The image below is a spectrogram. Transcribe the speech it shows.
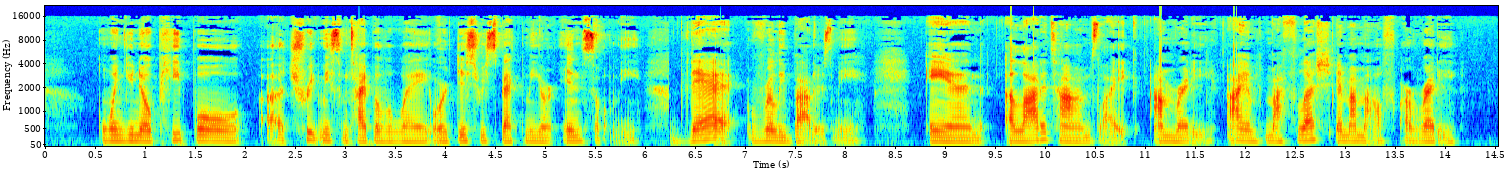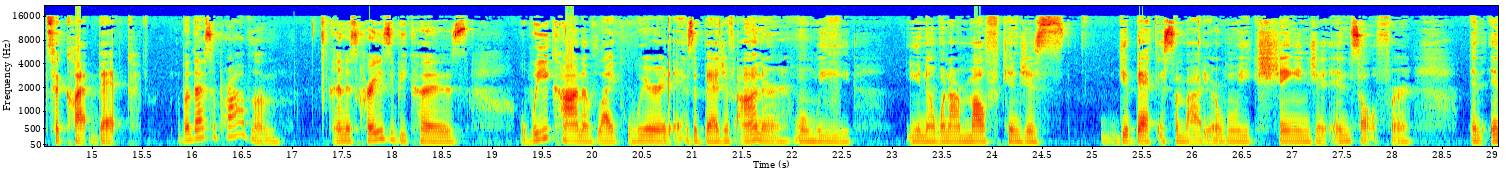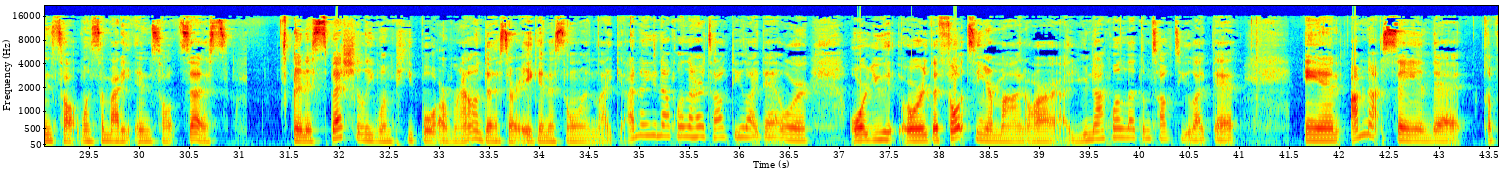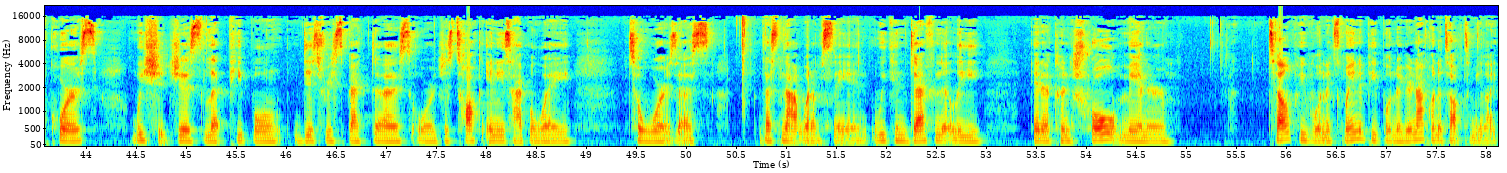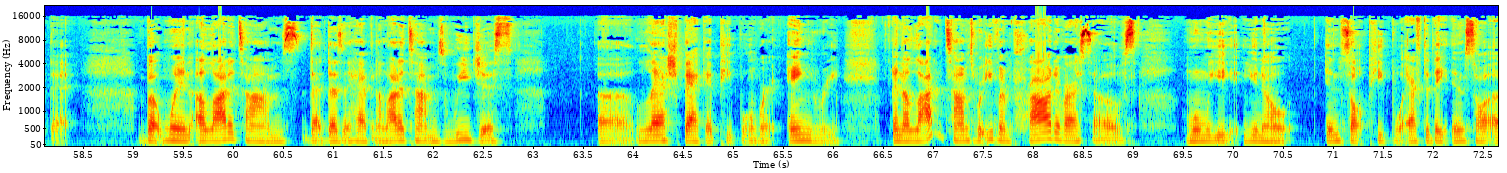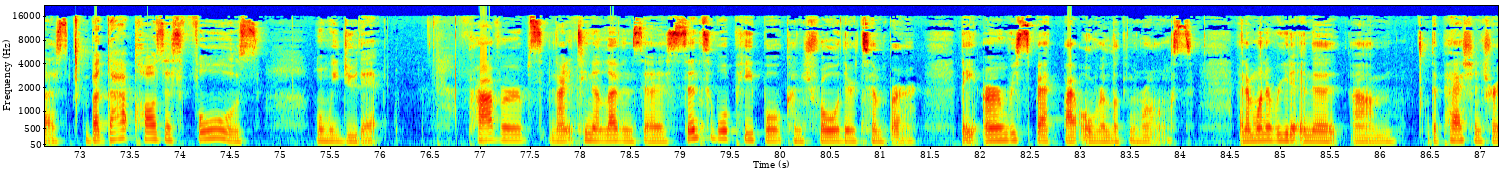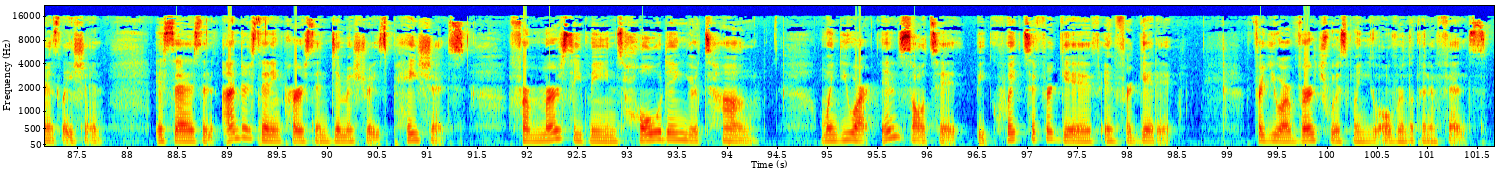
when you know people uh, treat me some type of a way or disrespect me or insult me, that really bothers me. And a lot of times, like, I'm ready. I am, my flesh and my mouth are ready to clap back. But that's a problem. And it's crazy because we kind of like wear it as a badge of honor when we, you know, when our mouth can just get back at somebody or when we exchange an insult for an insult when somebody insults us. And especially when people around us are egging us on, like, I know you're not gonna let her talk to you like that, or or you or the thoughts in your mind are you're not gonna let them talk to you like that. And I'm not saying that, of course, we should just let people disrespect us or just talk any type of way towards us. That's not what I'm saying. We can definitely, in a controlled manner, tell people and explain to people, no, you're not going to talk to me like that. But when a lot of times that doesn't happen, a lot of times we just uh, lash back at people and we're angry. And a lot of times we're even proud of ourselves when we, you know, insult people after they insult us. But God calls us fools when we do that. Proverbs 19:11 says, "Sensible people control their temper. They earn respect by overlooking wrongs." And I want to read it in the um, the Passion translation. It says, An understanding person demonstrates patience, for mercy means holding your tongue. When you are insulted, be quick to forgive and forget it, for you are virtuous when you overlook an offense.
